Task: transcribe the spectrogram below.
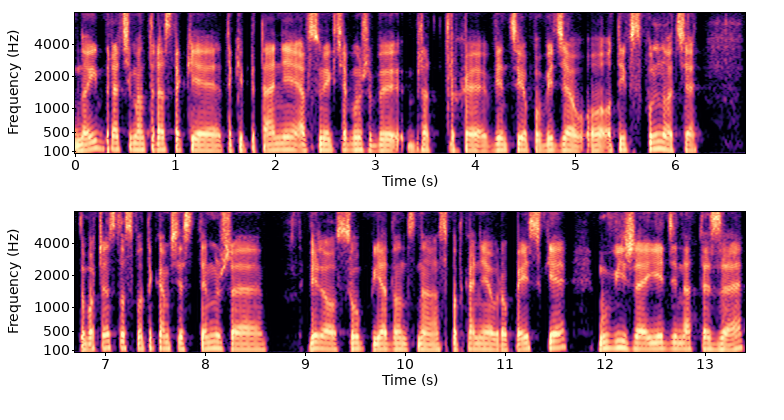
No i bracie, mam teraz takie, takie pytanie, a w sumie chciałbym, żeby brat trochę więcej opowiedział o, o tej wspólnocie, no bo często spotykam się z tym, że wiele osób jadąc na spotkania europejskie mówi, że jedzie na tezę,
